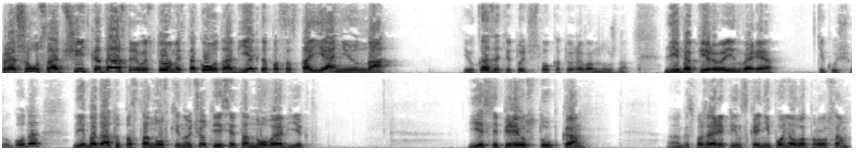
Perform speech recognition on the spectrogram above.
Прошу сообщить кадастровую стоимость такого-то объекта по состоянию на. И указывайте то число, которое вам нужно. Либо 1 января текущего года, либо дату постановки на учет, если это новый объект. Если переуступка, э, госпожа Репинская не понял вопроса,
